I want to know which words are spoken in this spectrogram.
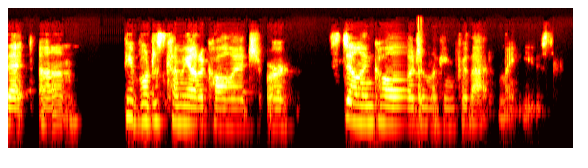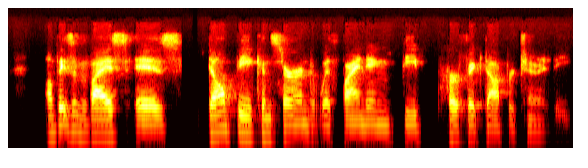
that um, people just coming out of college or still in college and looking for that might use? One piece of advice is don't be concerned with finding the perfect opportunity.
